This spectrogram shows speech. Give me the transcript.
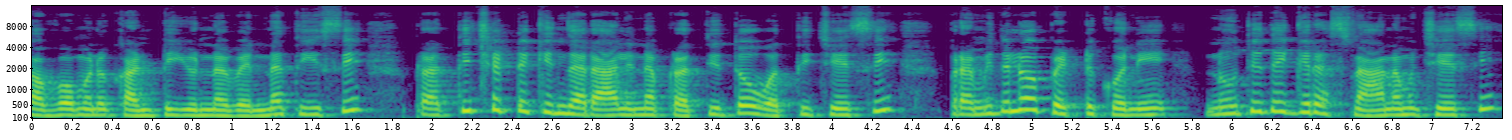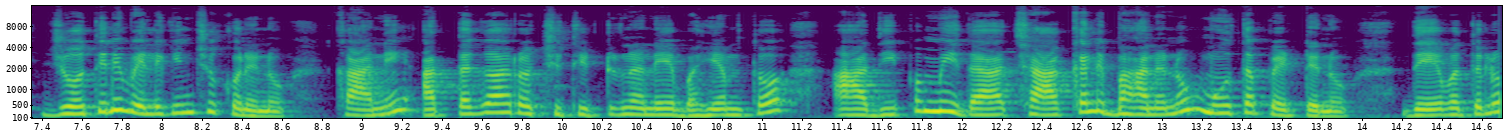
కవ్వమును కంటియున్న వెన్న తీసి ప్రతి చెట్టు కింద రాలిన ప్రత్తితో వత్తి చేసి ప్రమిదిలో పెట్టుకొని నూతి దగ్గర స్నానము చేసి జ్యోతిని వెలిగించుకొనెను. కానీ అత్తగారొచ్చి తిట్టుననే భయంతో ఆ దీపం మీద చాకలి బాణను మూత పెట్టెను. దేవతలు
